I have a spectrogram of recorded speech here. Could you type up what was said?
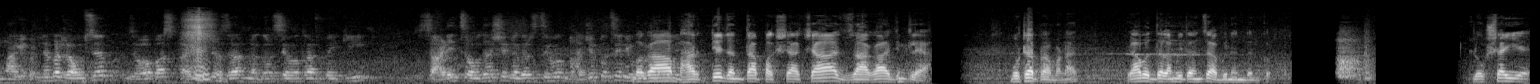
मागे पडले. पण राऊसाहेब जवळपास अडीच हजार नगरसेवकांपैकी साडे चौदाशे नगरसेवक भाजपचे निवडून बघा. भारतीय जनता पक्षाच्या जागा जिंकल्या. मोठ्या प्रमाणात. याबद्दल आम्ही त्यांचं अभिनंदन करतो. लोकशाही आहे.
